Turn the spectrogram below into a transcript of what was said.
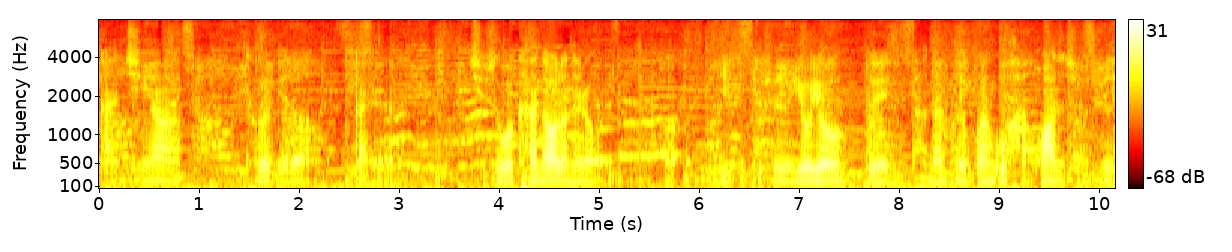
感情啊，特别的感人。其实我看到了那种。呃，一就是悠悠对她男朋友关谷喊话的时候，就是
